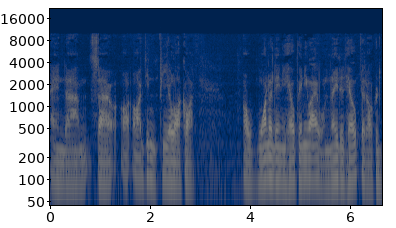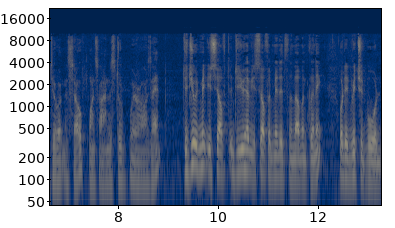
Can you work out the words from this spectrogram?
and um, so I, I, didn't feel like I I wanted any help anyway, or needed help that I could do it myself once I understood where I was at. Did you admit yourself? Did you have yourself admitted to the Melbourne Clinic, or did Richard Ward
